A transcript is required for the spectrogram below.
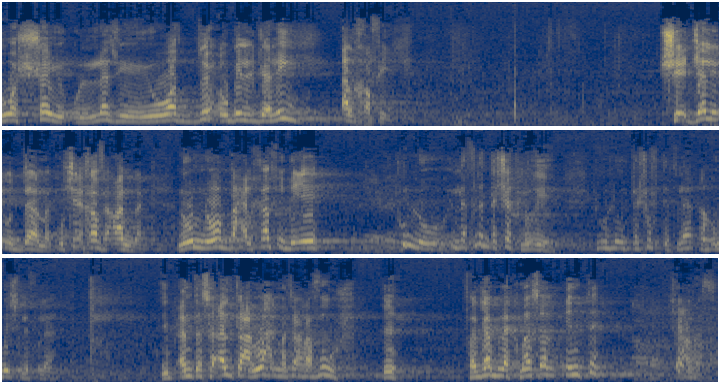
هو الشيء الذي يوضح بالجلي الخفي. شيء جلي قدامك وشيء خفي عنك. نقوم نوضح الخفي بإيه؟ تقول له الا فلان ده شكله إيه؟ يقول له أنت شفت فلان؟ أهو مثل فلان يبقى أنت سألت عن واحد ما تعرفوش. فجاب لك مثل أنت تعرف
